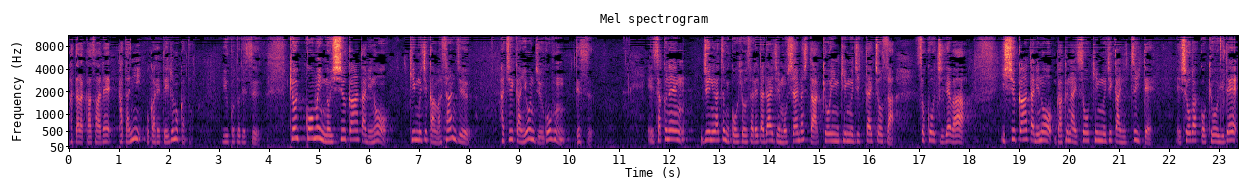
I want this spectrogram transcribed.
働かされ方に置かれているのかということです。教育公務員の1週間あたりの勤務時間は38時間45分です。昨年12月に公表された大臣もおっしゃいました教員勤務実態調査速報値では、1週間あたりの学内総勤務時間について、小学校教諭で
